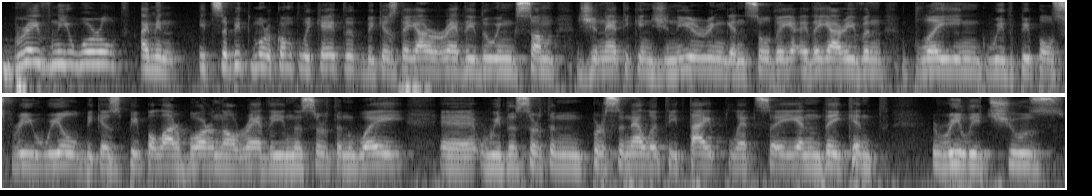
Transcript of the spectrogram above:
Brave New World, I mean, it's a bit more complicated because they are already doing some genetic engineering, and so they they are even playing with people's free will because people are born already in a certain way uh, with a certain personality type, let's say, and they can't really choose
